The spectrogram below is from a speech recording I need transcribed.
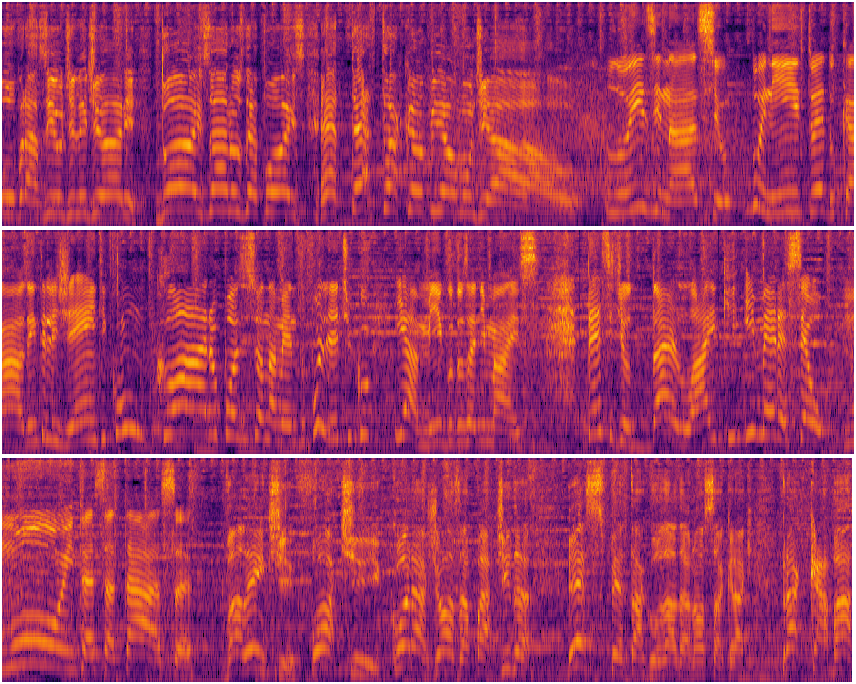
O Brasil de Lidiane, dois anos depois, é tetracampeão mundial! Luiz Inácio, bonito, educado, inteligente, com um claro posicionamento político e amigo dos animais. Decidiu dar like e mereceu muito essa taça. Valente, forte, corajosa partida espetacular da nossa craque pra acabar,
